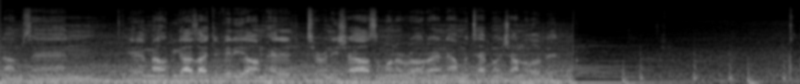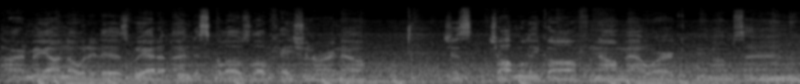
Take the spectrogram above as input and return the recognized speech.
you know what I'm saying? Yeah, man, I hope you guys liked the video. I'm headed to Renisha house. I'm on the road right now. I'm gonna tap on y'all in a little bit. All right, man, y'all know what it is. We at an undisclosed location right now. Just dropped Malik off. Now I'm at work. You know what I'm saying?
